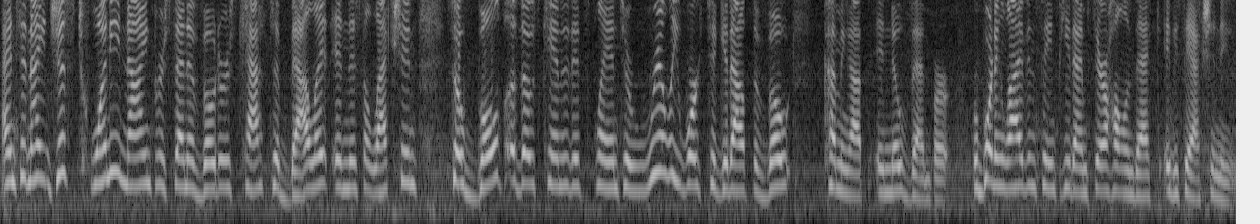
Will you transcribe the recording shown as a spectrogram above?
And tonight, just 29% of voters cast a ballot in this election. So both of those candidates plan to really work to get out the vote coming up in November. Reporting live in St. Pete, I'm Sarah Hollenbeck, ABC Action News.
